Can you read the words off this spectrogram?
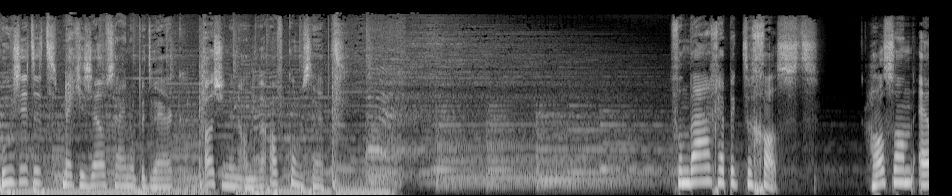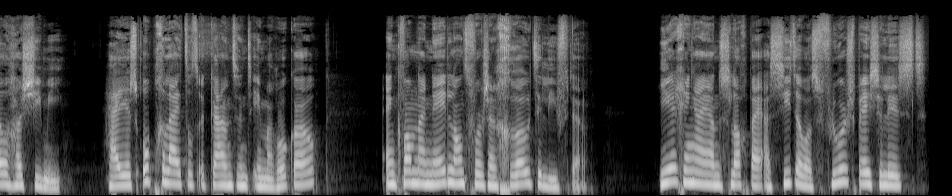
Hoe zit het met jezelf zijn op het werk als je een andere afkomst hebt? Vandaag heb ik te gast Hassan El Hashimi. Hij is opgeleid tot accountant in Marokko en kwam naar Nederland voor zijn grote liefde. Hier ging hij aan de slag bij Acito als vloerspecialist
